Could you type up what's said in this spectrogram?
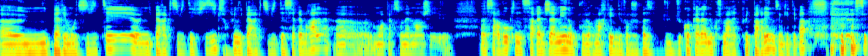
euh, une hyperémotivité, une hyperactivité physique, surtout une hyperactivité cérébrale. Euh, moi personnellement, j'ai un cerveau qui ne s'arrête jamais, donc vous pouvez remarquer que des fois que je passe du, coq à l'âne ou que je m'arrête plus de parler, ne vous inquiétez pas. c'est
